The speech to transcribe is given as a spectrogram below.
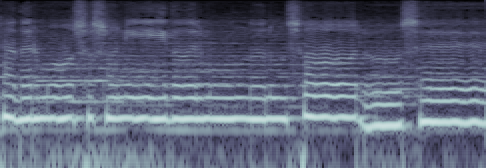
Cada hermoso sonido del mundo en un solo ser.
